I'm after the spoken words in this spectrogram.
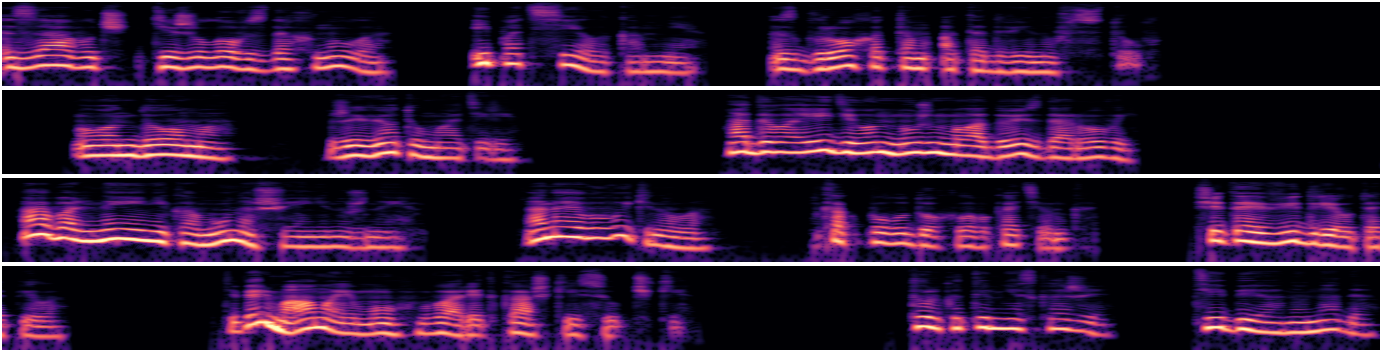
Завуч тяжело вздохнула и подсела ко мне, с грохотом отодвинув стул. «Он дома, живет у матери. Аделаиде он нужен молодой и здоровый. А больные никому на шее не нужны. Она его выкинула, как полудохлого котенка. Считай, в ведре утопила. Теперь мама ему варит кашки и супчики. Только ты мне скажи, тебе оно надо?»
